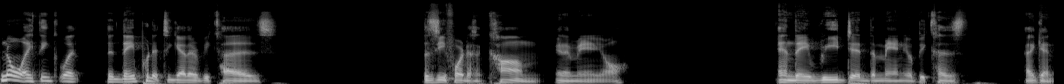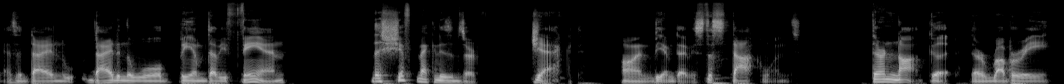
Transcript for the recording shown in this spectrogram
No, I think what they put it together because the Z4 doesn't come in a manual. And they redid the manual because, again, as a dyed in, dyed in the wool BMW fan, the shift mechanisms are jacked on BMWs, the stock ones. They're not good. They're rubbery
